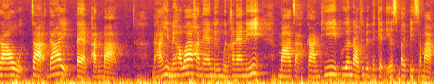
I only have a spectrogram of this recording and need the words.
เราจะได้ 8,000 บาท นะคะเห็นไหมคะว่าคะแนน10,000คะแนนนี้มาจากการที่เพื่อนเราที่เป็นแพ็กเกจ S ไปปิดสมัคร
